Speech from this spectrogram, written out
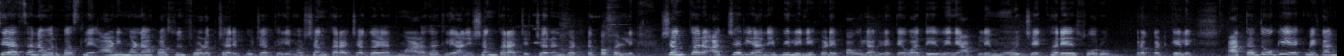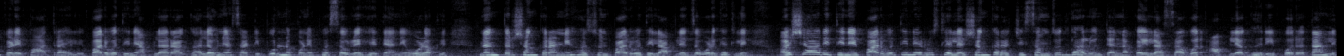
सिंहासनावर बसले आणि मनापासून सोडपचारी पूजा केली. मग शंकराच्या गळ्यात माळ घातली आणि शंकराचे चरण घट्ट पकडले. शंकर आश्चर्याने भिलिनीकडे पाहू लागले. तेव्हा देवीने आपले मूळचे खरे स्वरूप प्रकट केले. आता दोघी एकमेकांकडे पाहत राहिले. पार्वतीने आपला राग घालवण्यासाठी पूर्णपणे फसवले हे त्याने ओळखले. नंतर शंकरांनी हसून पार्वतीला आपल्या जवळ घेतले. अशा रीतीने पार्वतीने रुसलेल्या शंकराची समजूत घालून त्यांना कैलासावर आपल्या घरी परत आणले.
